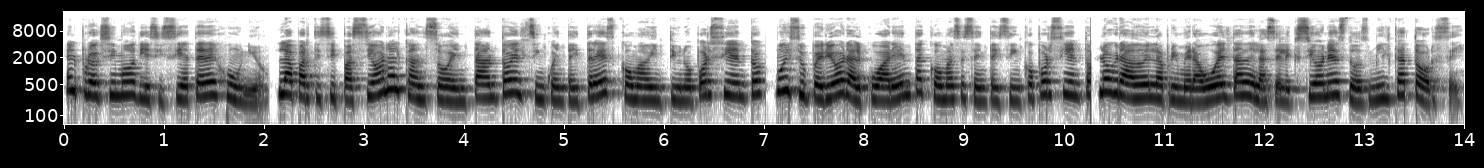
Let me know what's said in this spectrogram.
el próximo 17 de junio. La participación alcanzó en tanto el 53,21%, muy superior al 40,65% logrado en la primera vuelta de las elecciones 2014.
